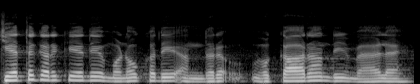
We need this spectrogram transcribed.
ਚਿੱਤ ਕਰਕੇ ਇਹਦੇ ਮਨੁੱਖ ਦੇ ਅੰਦਰ ਵਕਾਰਾਂ ਦੀ ਮੈਲ ਹੈ।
